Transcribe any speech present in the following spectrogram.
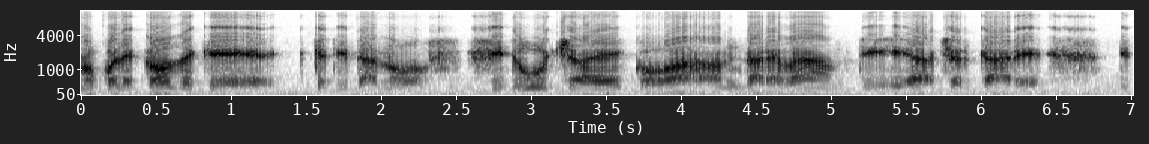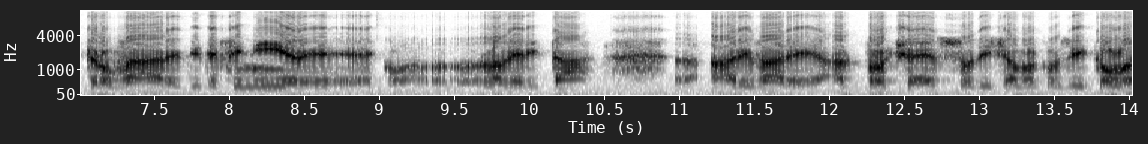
sono quelle cose che, che ti danno fiducia ecco, a andare avanti, a cercare di trovare, di definire ecco, la verità, arrivare al processo diciamo così, con la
